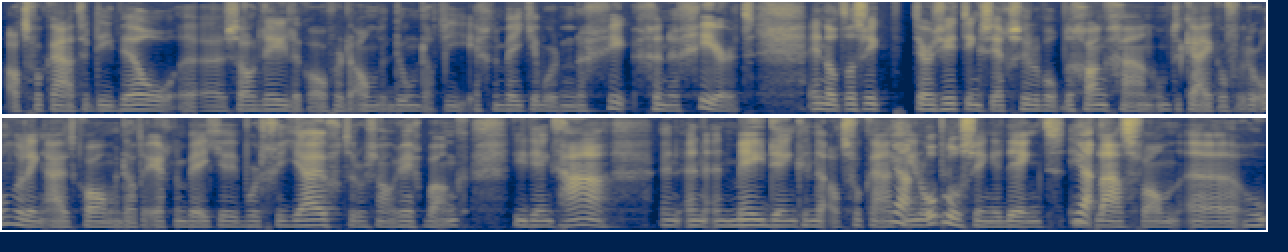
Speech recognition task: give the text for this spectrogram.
advocaten die wel eh, zo lelijk over de ander doen, dat die echt een beetje worden nege- genegeerd. En dat als ik ter zitting zeg, zullen we op de gang gaan om te kijken of we er onderling uitkomen, dat er echt een beetje wordt gejuicht door zo'n rechtbank die denkt, ha, een, een, een meedenkende advocaat Ja. die in oplossingen denkt, in Ja. plaats van eh, hoe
